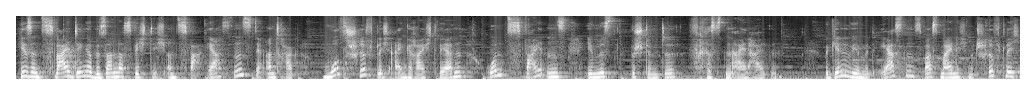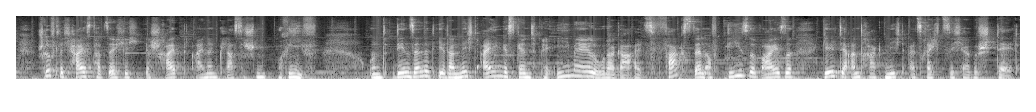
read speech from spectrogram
Hier sind zwei Dinge besonders wichtig. Und zwar erstens, der Antrag muss schriftlich eingereicht werden und zweitens, ihr müsst bestimmte Fristen einhalten. Beginnen wir mit erstens, was meine ich mit schriftlich? Schriftlich heißt tatsächlich, ihr schreibt einen klassischen Brief. Und den sendet ihr dann nicht eingescannt per E-Mail oder gar als Fax, denn auf diese Weise gilt der Antrag nicht als rechtssicher gestellt.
